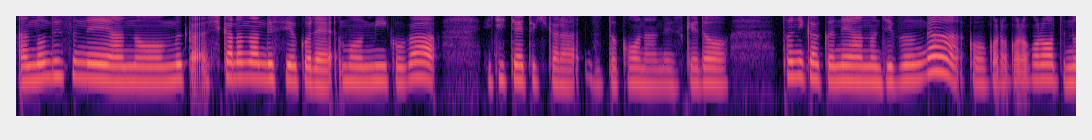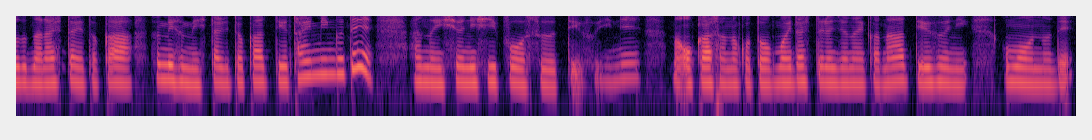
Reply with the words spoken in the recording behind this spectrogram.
あのですね、あの、昔からなんですよ、これ。もうミーコがちっちゃい時からずっとこうなんですけど、とにかくね、あの自分がこうゴロゴロゴロって喉鳴らしたりとか、ふみふみしたりとかっていうタイミングで、あの一緒に尻尾を吸うっていう風にね、まあお母さんのことを思い出してるんじゃないかなっていう風に思うので、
